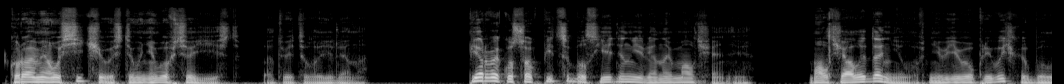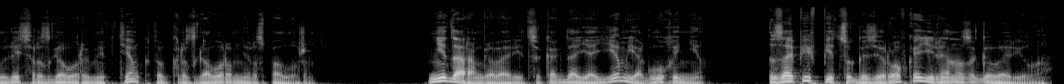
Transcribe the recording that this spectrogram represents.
«Кроме усидчивости у него все есть», — ответила Елена. Первый кусок пиццы был съеден Еленой в молчании. Молчал и Данилов, не в его привычках было лезть разговорами к тем, кто к разговорам не расположен. Недаром говорится, когда я ем, я глух и нем. Запив пиццу газировкой, Елена заговорила.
